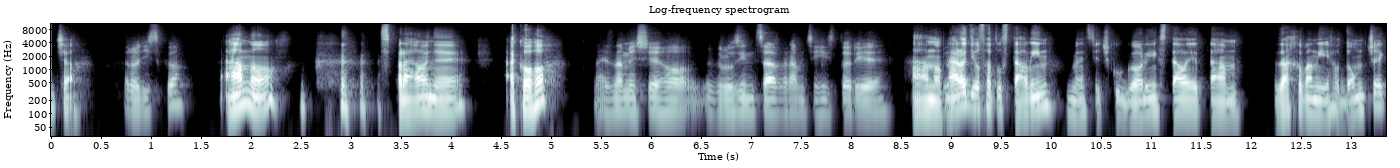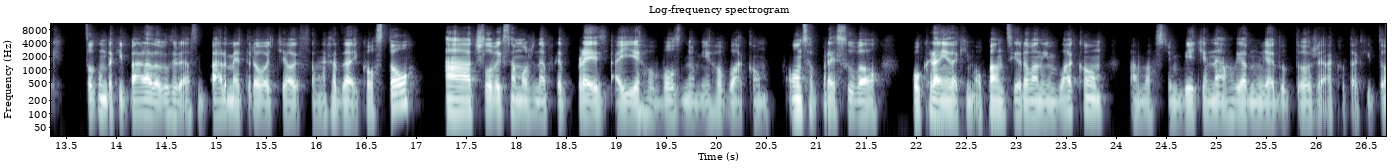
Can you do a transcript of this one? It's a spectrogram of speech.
Čo? Rodisko? Áno, správne. A koho? Najznamejšieho Gruzinca v rámci histórie. Áno, narodil sa tu Stalin v mestečku Gori, stále je tam zachovaný jeho domček, celkom taký paradox, že asi pár metrov odtiaľ sa nachádza aj kostol a človek sa môže napríklad prejsť aj jeho vozňom, jeho vlakom. On sa presúval po krajine takým opancierovaným vlakom a vlastne viete nahliadnúť aj do toho, že ako takýto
